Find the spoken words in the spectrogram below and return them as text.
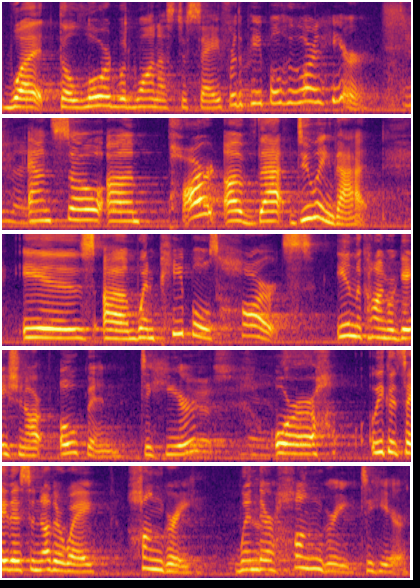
what the Lord would want us to say for the people who are here. Amen. And so, um, part of that, doing that, is um, when people's hearts in the congregation are open to hear, yes. Yes. or we could say this another way hungry. When yeah. they're hungry to hear.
